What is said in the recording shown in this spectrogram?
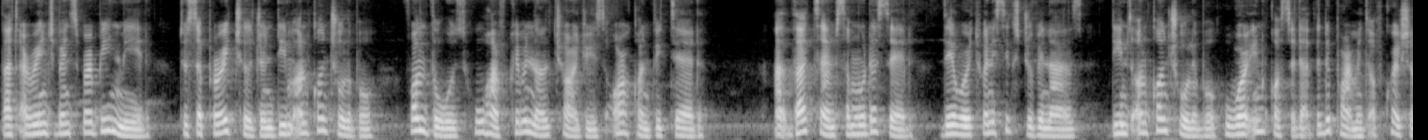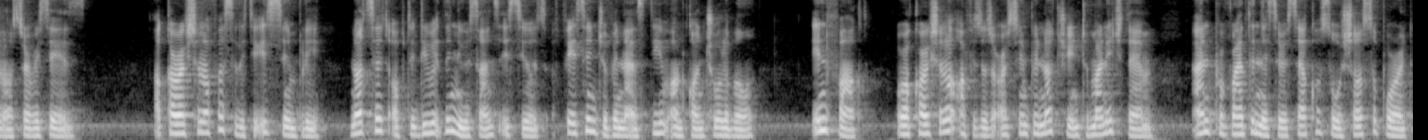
that arrangements were being made to separate children deemed uncontrollable from those who have criminal charges or convicted. At that time, Samuda said there were 26 juveniles deemed uncontrollable who were in custody at the Department of Correctional Services. A correctional facility is simply not set up to deal with the nuisance issues facing juveniles deemed uncontrollable. In fact, our correctional officers are simply not trained to manage them and provide the necessary psychosocial support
